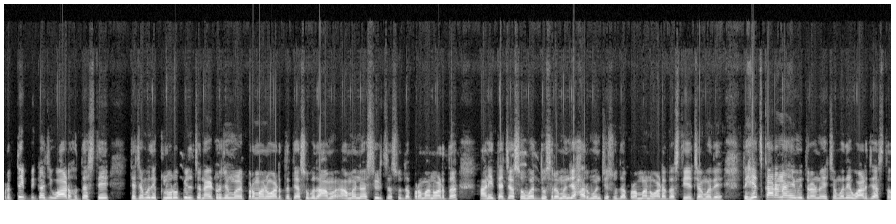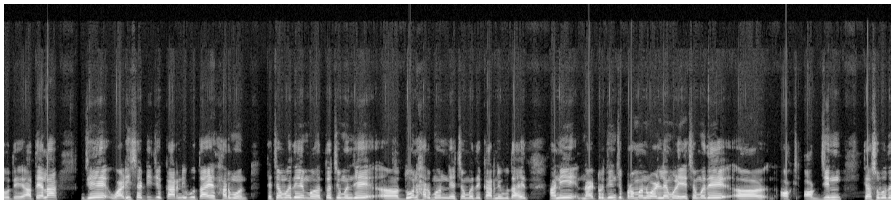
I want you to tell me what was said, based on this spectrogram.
प्रत्येक पिकाची वाढ होत असते. त्याच्यामध्ये क्लोरोपिलचं नायट्रोजनमुळे प्रमाण वाढतं त्यासोबत आम अमन ॲसिडचं सुद्धा प्रमाण वाढतं आणि त्याच्यासोबत दुसरं म्हणजे हार्मोनचे सुद्धा प्रमाण वाढत असते याच्यामध्ये. तर हेच कारण आहे मित्रांनो याच्यामध्ये वाढ जास्त होते. आता याला जे वाढीसाठी जे कारणीभूत आहेत हार्मोन त्याच्यामध्ये महत्त्वाचे म्हणजे दोन हार्मोन याच्यामध्ये कारणीभूत आहेत. आणि नायट्रोजनचे प्रमाण वाढल्यामुळे याच्यामध्ये अं, ऑक्सिजन त्यासोबत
